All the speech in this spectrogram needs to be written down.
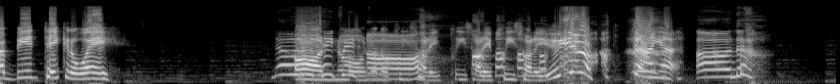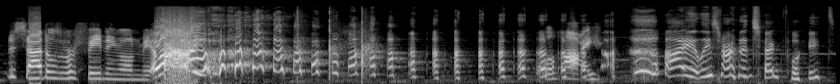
I'm being taken away. No. Oh, no, Rich- no, no, please hurry, please hurry, please hurry. Dang it! Oh no. The shadows were fading on me. Ah! Well, hi. Hi, at least we're on a checkpoint.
